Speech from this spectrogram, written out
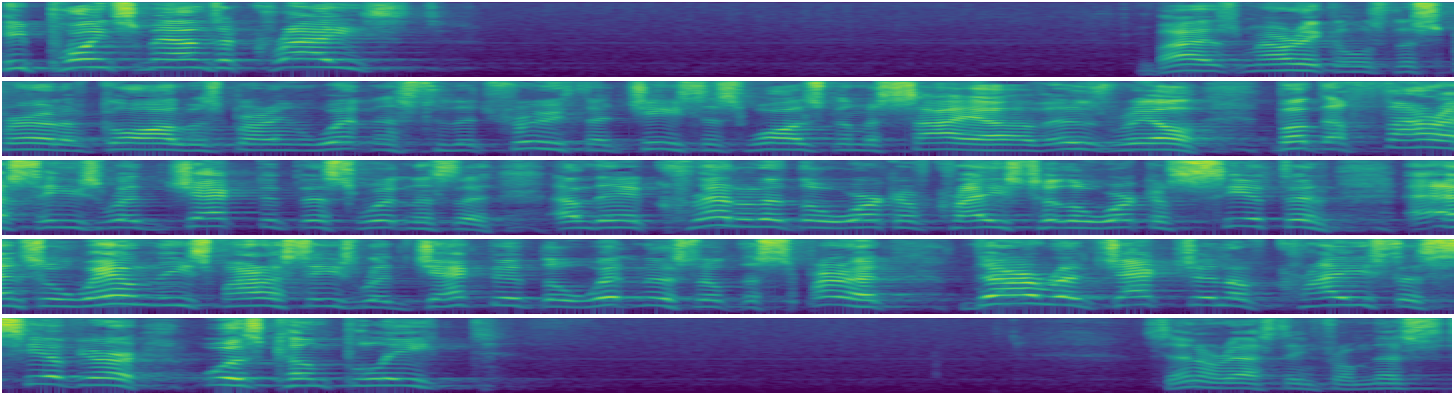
He points men to Christ. By his miracles, the Spirit of God was bearing witness to the truth that Jesus was the Messiah of Israel. But the Pharisees rejected this witness uh, and they accredited the work of Christ to the work of Satan. And so when these Pharisees rejected the witness of the Spirit, their rejection of Christ as Savior was complete. It's interesting from this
